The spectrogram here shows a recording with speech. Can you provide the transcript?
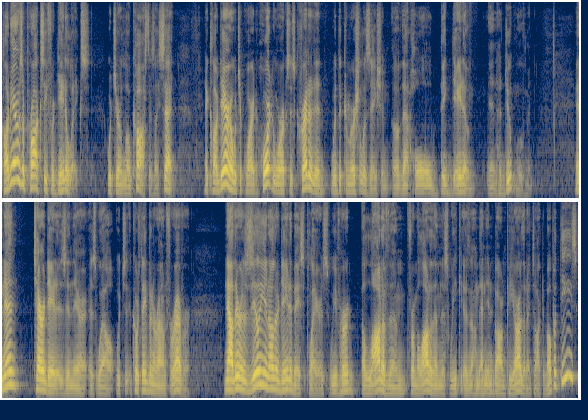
Cloudera is a proxy for data lakes, which are low cost, as I said. And Cloudera, which acquired Hortonworks, is credited with the commercialization of that whole big data and Hadoop movement. And then Teradata is in there as well, which of course they've been around forever. Now there are a zillion other database players. We've heard a lot of them from a lot of them this week on that inbound PR that I talked about, but these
